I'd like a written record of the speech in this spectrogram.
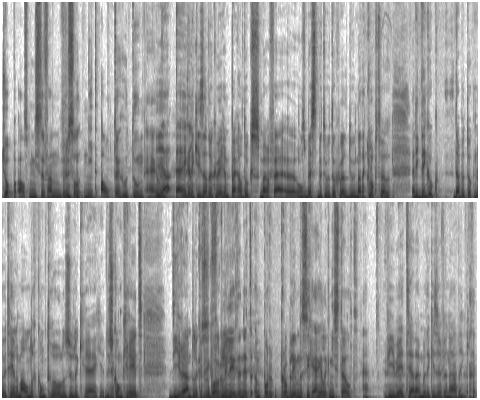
job als minister van Brussel niet al te goed doen eigenlijk. Ja, eigenlijk is dat ook weer een paradox. Maar enfin, eh, ons best moeten we toch wel doen. Maar dat klopt wel. En ik denk ook dat we het ook nooit helemaal onder controle zullen krijgen. Dus concreet, die ruimtelijke Dus ik verbrokkeling... formuleerde net een probleem dat zich eigenlijk niet stelt. Hè? Wie weet, ja, daar moet ik eens even nadenken.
